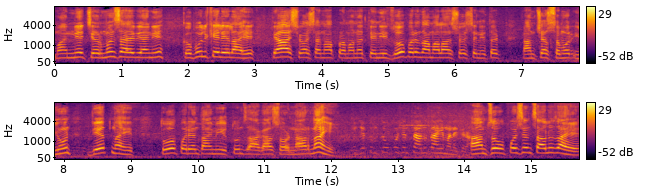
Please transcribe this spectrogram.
मान्य चेअरमन साहेब यांनी कबूल केलेलं आहे. त्या आश्वासनाप्रमाणे त्यांनी जोपर्यंत आम्हाला आश्वासन इथं आमच्यासमोर येऊन देत नाहीत तोपर्यंत आम्ही इथून जागा सोडणार नाही. म्हणजे तुमचं उपोषण चालूच आहे म्हणायचं का? आमचं उपोषण चालूच आहे.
